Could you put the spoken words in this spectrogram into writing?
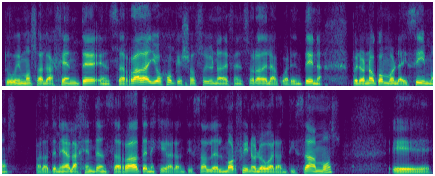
tuvimos a la gente encerrada y ojo que yo soy una defensora de la cuarentena, pero no como la hicimos para tener a la gente encerrada tenés que garantizarle el morfi no lo garantizamos. Eh,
